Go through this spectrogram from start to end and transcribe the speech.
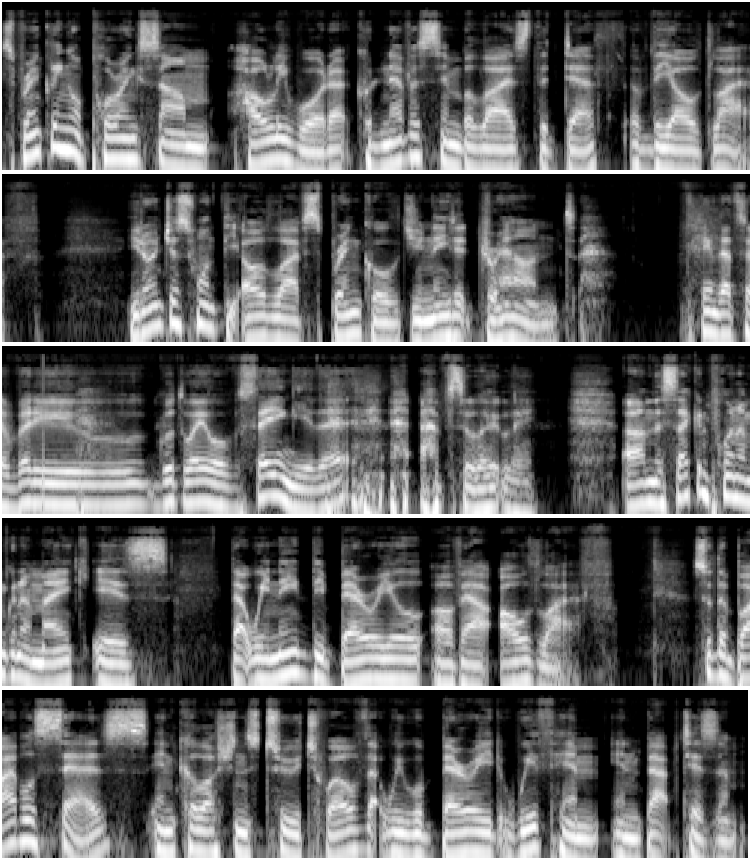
Sprinkling or pouring some holy water could never symbolize the death of the old life. You don't just want the old life sprinkled, you need it drowned. I think that's a very good way of saying it. Eh? Absolutely. Um, the second point I'm going to make is that we need the burial of our old life. So the Bible says in Colossians 2:12 that we were buried with him in baptism.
